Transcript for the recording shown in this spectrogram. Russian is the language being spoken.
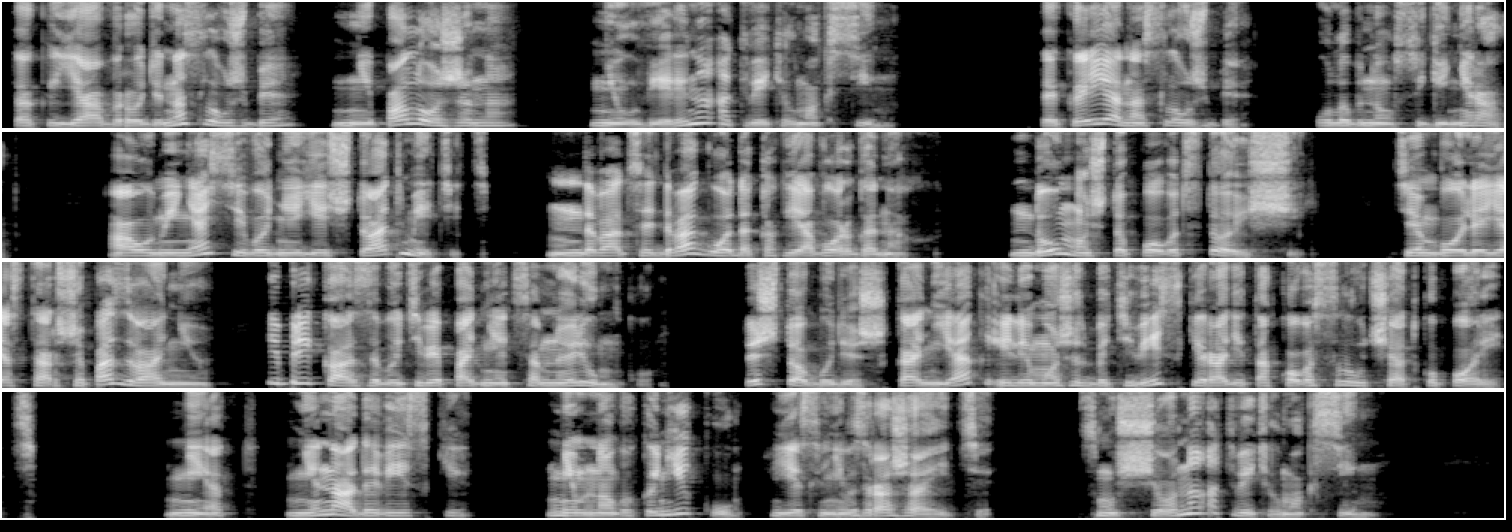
«Так я вроде на службе. Не положено», – неуверенно ответил Максим. «Так и я на службе», – улыбнулся генерал. «А у меня сегодня есть что отметить. 22 года, как я в органах. Думаю, что повод стоящий. Тем более я старше по званию и приказываю тебе поднять со мной рюмку. Ты что будешь, коньяк или, может быть, виски ради такого случая откупорить? Нет, не надо виски. Немного коньяку, если не возражаете. Смущенно ответил Максим.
